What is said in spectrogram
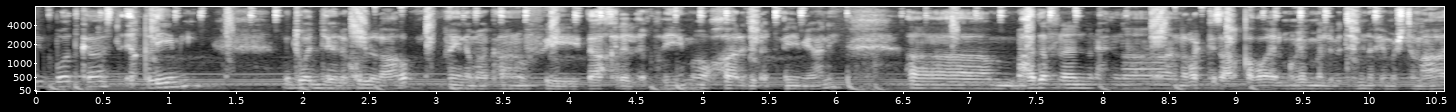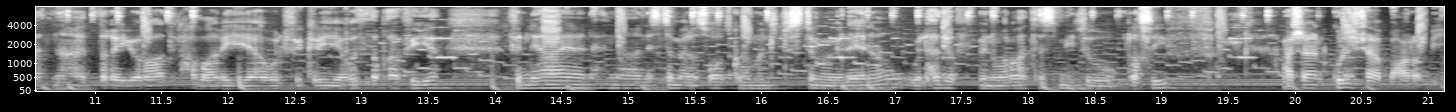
بودكاست إقليمي متوجه لكل العرب أينما كانوا في داخل الإقليم أو خارج الإقليم يعني. هدفنا أنه نحن نركز على القضايا المهمة اللي بتهمنا في مجتمعاتنا التغيرات الحضارية والفكرية والثقافية. في النهاية نحن نستمع لصوتكم وأنتم تستمعوا إلينا والهدف من وراء تسميته رصيف. عشان كل شاب عربي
